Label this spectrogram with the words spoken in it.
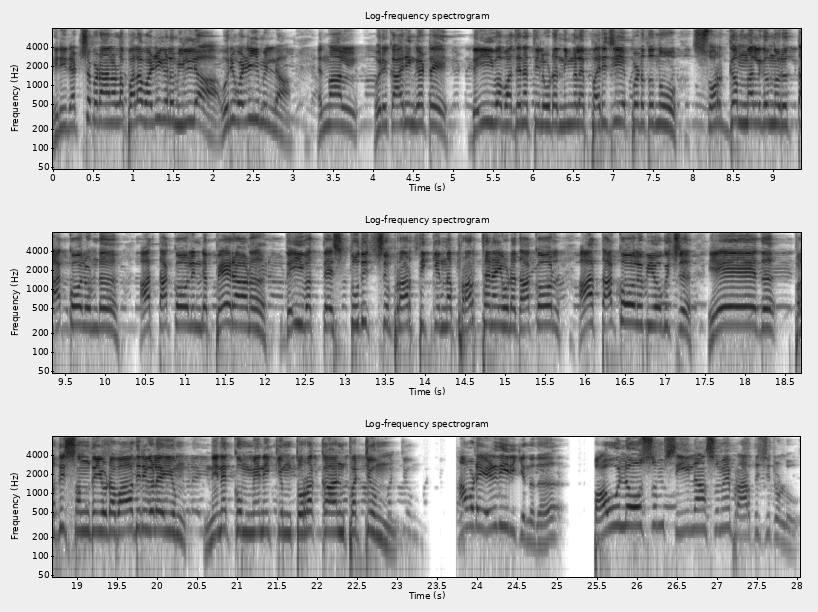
ഇനി രക്ഷപ്പെടാനുള്ള പല വഴികളും ഇല്ല ഒരു വഴിയുമില്ല. എന്നാൽ ഒരു കാര്യം കേട്ടെ ദൈവവചനത്തിലൂടെ നിങ്ങളെ പരിചയപ്പെടുത്തുന്നു. സ്വർഗം നൽകുന്ന ഒരു താക്കോലുണ്ട്. ആ താക്കോലിന്റെ പേരാണ് ദൈവത്തെ സ്തുതിച്ചു പ്രാർത്ഥിക്കുന്ന പ്രാർത്ഥനയുടെ താക്കോൽ. ആ താക്കോൽ ഉപയോഗിച്ച് ഏത് പ്രതിസന്ധിയുടെ വാതിലുകളെയും നിനക്കും എനിക്കും തുറക്കാൻ പറ്റും. അവിടെ എഴുതിയിരിക്കുന്നത് പൗലോസും സീലാസുമേ പ്രാർത്ഥിച്ചിട്ടുള്ളൂ.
